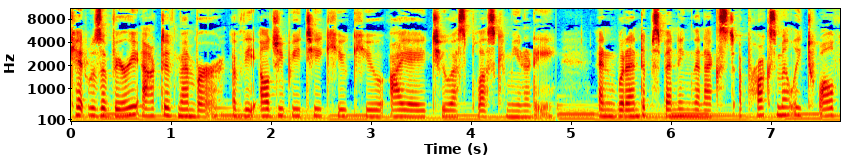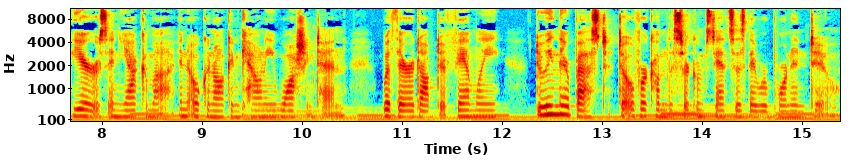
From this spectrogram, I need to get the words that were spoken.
Kit was a very active member of the LGBTQIA2S community and would end up spending the next approximately 12 years in Yakima in Okanogan County, Washington, with their adoptive family, doing their best to overcome the circumstances they were born into.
